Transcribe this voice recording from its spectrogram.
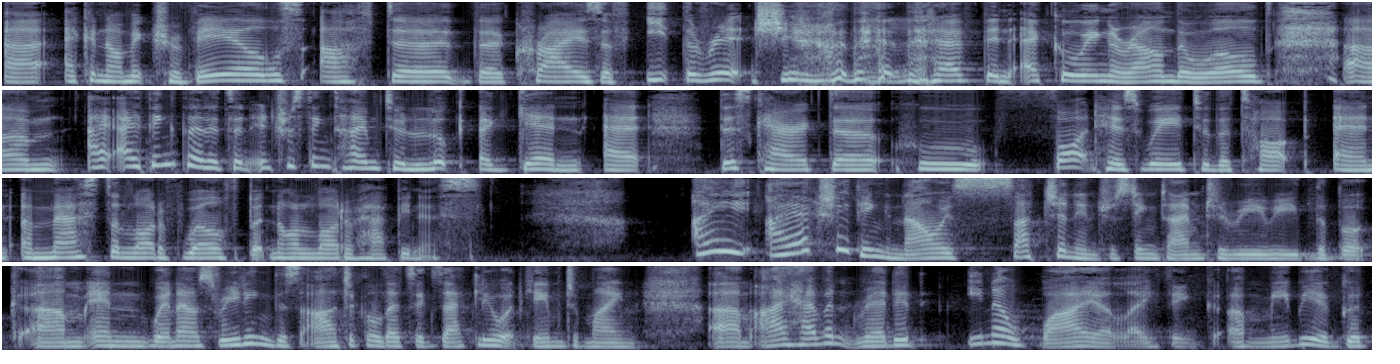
uh, economic travails after the cries of "eat the rich," you know, that, that have been echoing around the world. Um, I, I think that it's an interesting time to look again at this character who fought his way to the top and amassed a lot of wealth, but not a lot of happiness. I, I actually think now is such an interesting time to reread the book. Um, and when I was reading this article, that's exactly what came to mind. Um, I haven't read it in a while, I think, um, maybe a good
